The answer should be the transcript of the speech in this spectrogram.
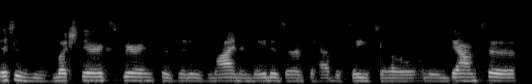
this is as much their experience as it is mine, and they deserve to have a say so. I mean, down to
